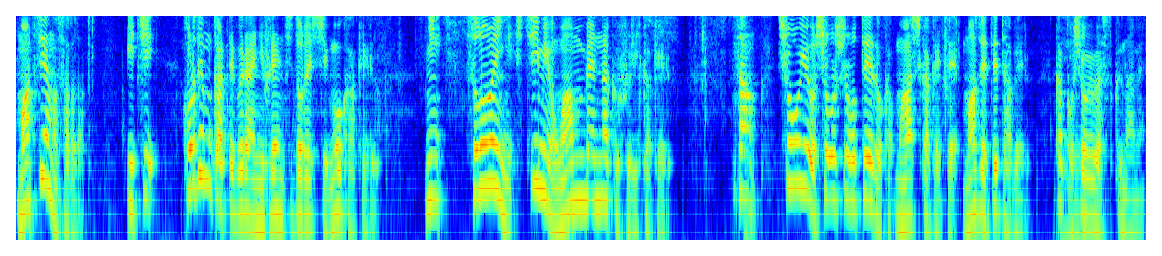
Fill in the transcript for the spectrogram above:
松屋のサラダ。1これでもかってぐらいにフレンチドレッシングをかける。2その上に七味をまんべんなく振りかける3醤油を少々程度か回しかけて混ぜて食べる。過去醤油は少なめ、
